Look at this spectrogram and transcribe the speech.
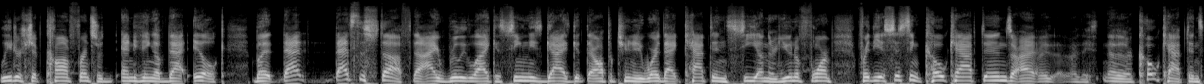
leadership conference or anything of that ilk, but that that's the stuff that I really like is seeing these guys get the opportunity to wear that captain C on their uniform. For the assistant co-captains, or, or they, no, they're co-captains,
